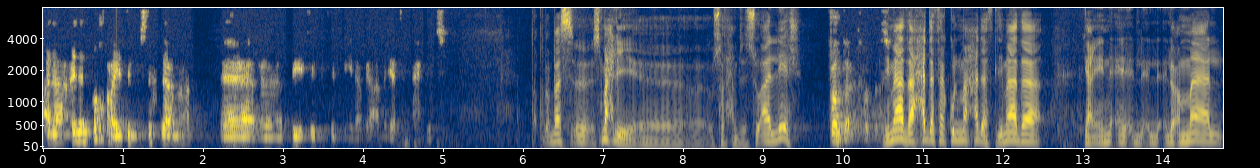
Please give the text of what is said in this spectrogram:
على عدد أخرى يتم استخدامها آه، في في المينا بعمليات التحديث. بس اسمح لي أستاذ حمزة السؤال ليش؟ تفضل تفضل لماذا حدث كل ما حدث؟ لماذا يعني العمال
